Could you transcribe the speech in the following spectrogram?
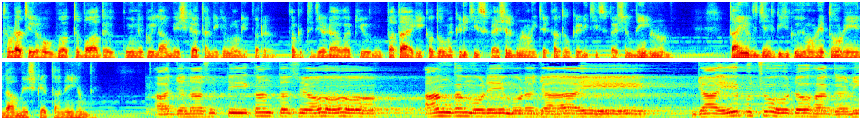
ਥੋੜਾ ਚਿਰ ਹੋਊਗਾ, ਉਸ ਤੋਂ ਬਾਅਦ ਕੋਈ ਨਾ ਕੋਈ ਲਾਮੇ ਸ਼ਿਕਾਇਤਾਂ ਨਿਕਲ ਆਉਣੀ ਪਰ ਭਗਤ ਜਿਹੜਾ ਵਾ ਕਿ ਉਹਨੂੰ ਪਤਾ ਹੈ ਕਿ ਕਦੋਂ ਮੈਂ ਕਿਹੜੀ ਚੀਜ਼ ਸਪੈਸ਼ਲ ਬਣਾਉਣੀ ਤੇ ਕਦੋਂ ਕਿਹੜੀ ਚੀਜ਼ ਸਪੈਸ਼ਲ ਨਹੀਂ ਬਣਾਉਣੀ, ਤਾਂ ਹੀ ਉਹਦੀ ਜ਼ਿੰਦਗੀ 'ਚ ਕੋਈ ਰੋਣੇ ਧੋਣੇ, ਲਾਮੇ ਸ਼ਿਕਾਇਤਾਂ ਨਹੀਂ ਹੁੰਦੇ। ਅਜ ਨ ਸੁਤੀ ਕੰਤ ਸਿਓ, ਅੰਗ ਮੁੜੇ ਮੁੜ ਜਾਏ ਜਾਏ ਪੁੱਛੋ ਡੋਹਗਣੀ।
